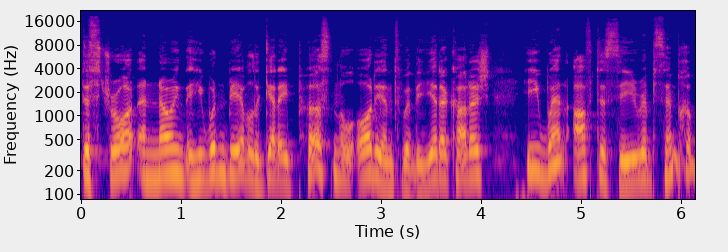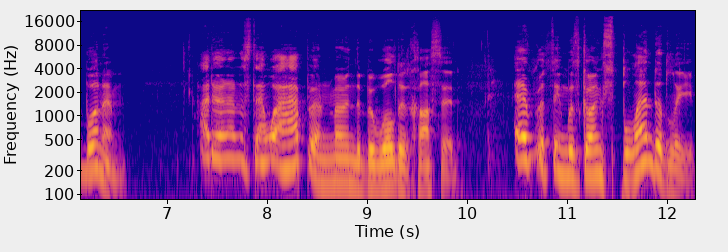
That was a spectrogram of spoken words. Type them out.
Distraught and knowing that he wouldn't be able to get a personal audience with the Yid HaKadosh, he went off to see Reb Simcha Bunim. I don't understand what happened, moaned the bewildered chassid. Everything was going splendidly.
